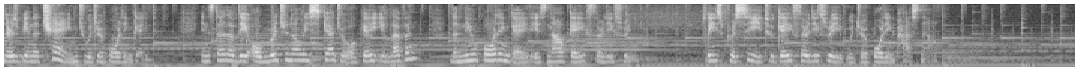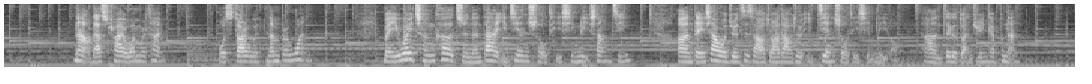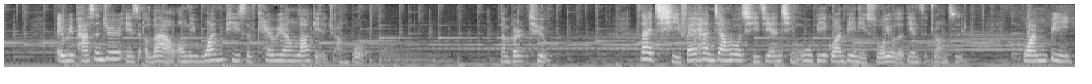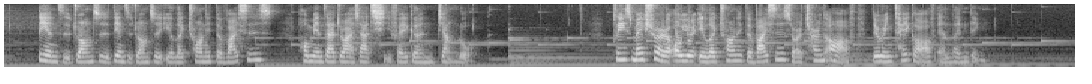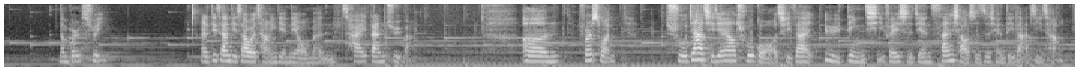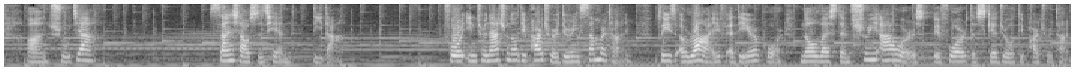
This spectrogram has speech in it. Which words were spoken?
There's been a change with your boarding gate. Instead of the originally scheduled Gate 11, the new boarding gate is now Gate 33. Please proceed to Gate 33 with your boarding pass now. Now let's try it one more time. We'll start with number one. 每一位乘客只能带一件手提行李上机。 嗯，等一下，我觉得至少要抓到就一件手提行李哦。嗯，这个短句应该不难。Every passenger is allowed only one piece of carry-on luggage on board. Number two，在起飞和降落期间，请务必关闭你所有的电子装置。关闭电子装置，电子装置 （electronic devices） 后面再抓一下起飞跟降落。Please make sure all your electronic devices are turned off during takeoff and landing. Number three，哎，第三题稍微长一点点，我们拆单句吧。嗯，First one，暑假期间要出国，请在预定起飞时间三小时之前抵达机场。嗯，暑假三小时前抵达。For international departure during summertime, please arrive at the airport no less than three hours before the scheduled departure time.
